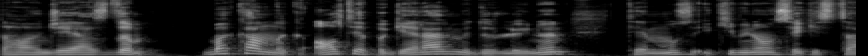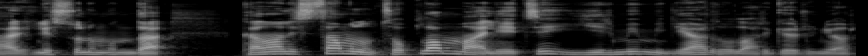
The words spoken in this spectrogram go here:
Daha önce yazdım. Bakanlık Altyapı Genel Müdürlüğü'nün Temmuz 2018 tarihli sunumunda Kanal İstanbul'un toplam maliyeti 20 milyar dolar görünüyor.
